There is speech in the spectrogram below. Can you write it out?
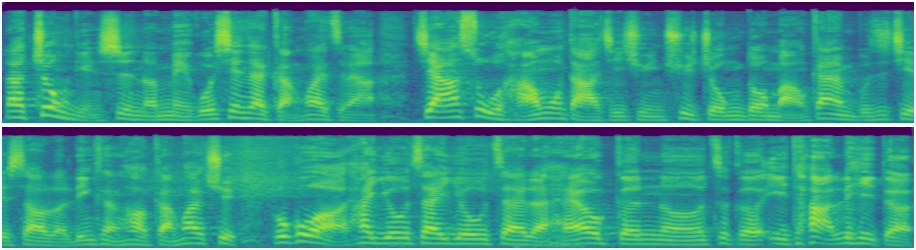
那重点是呢，美国现在赶快怎么样加速航母打击群去中东嘛？我刚才不是介绍了林肯号赶快去，不过啊，它悠哉悠哉了，还要跟呢这个意大利的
